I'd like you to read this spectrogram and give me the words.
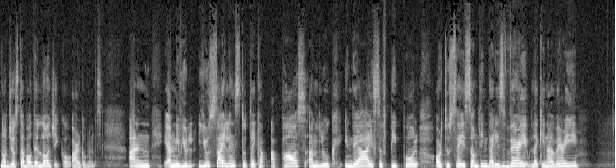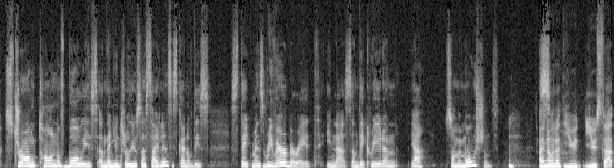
Not just about the logic of arguments. And and if you use silence to take a, a pause and look in the eyes of people or to say something that is very like in a very strong tone of voice and then you introduce a silence it's kind of these statements reverberate in us and they create an yeah some emotions I know that you use that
